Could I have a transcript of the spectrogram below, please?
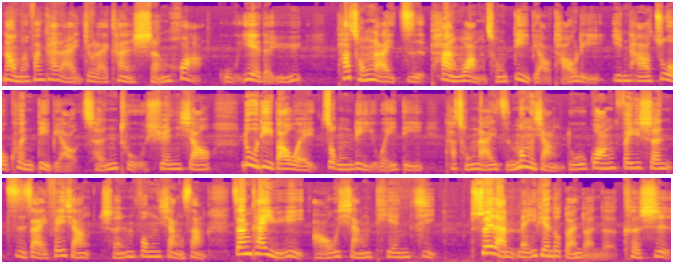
那我们翻开来就来看神话《午夜的鱼》。他从来只盼望从地表逃离，因他坐困地表，尘土喧嚣，陆地包围，重力为敌。他从来只梦想如光飞升，自在飞翔，乘风向上，张开羽翼，翱翔天际。虽然每一篇都短短的，可是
